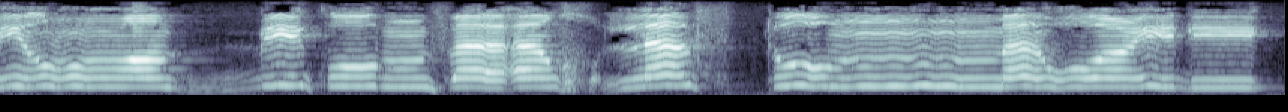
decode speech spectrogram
مِّن رَّبِّكُمْ فَأَخْلَفْتُم مَّوْعِدِي؟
